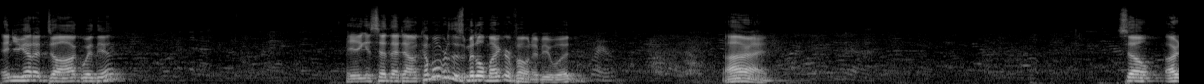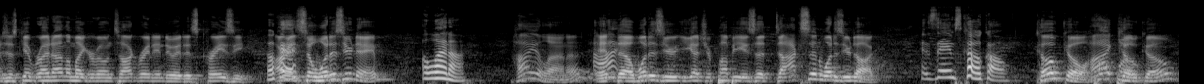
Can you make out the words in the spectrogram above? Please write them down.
And you got a dog with you. Yeah, you can set that down. Come over to this middle microphone if you would. All right. So, all right, just get right on the microphone, talk right into it. It's crazy. All Okay. right, so what is your name? Elena. Hi, Alana. Hi. And uh, what is your, you got your puppy, is a dachshund? What is your dog? His name's Coco. Coco. Hi, Coco.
